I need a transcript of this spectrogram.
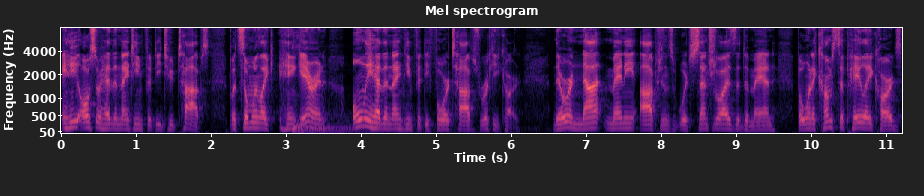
and he also had the 1952 Topps, but someone like Hank Aaron only had the 1954 Topps rookie card. There were not many options which centralized the demand, but when it comes to Pele cards,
